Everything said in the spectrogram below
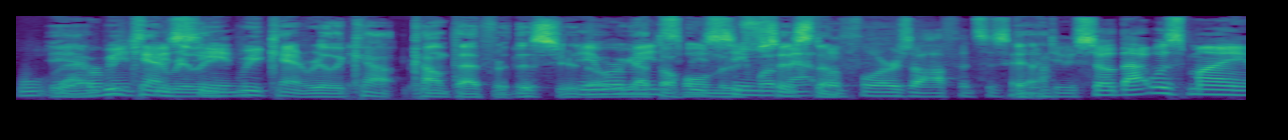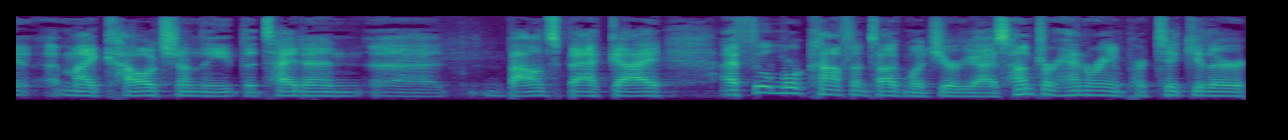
Yeah, we can't really seen. we can't really count, count that for this year. Though. we got the whole new system. What Matt LaFleur's offense is going to yeah. do. So that was my my couch on the the tight end uh, bounce back guy. I feel more confident talking about your guys. Hunter Henry in particular.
